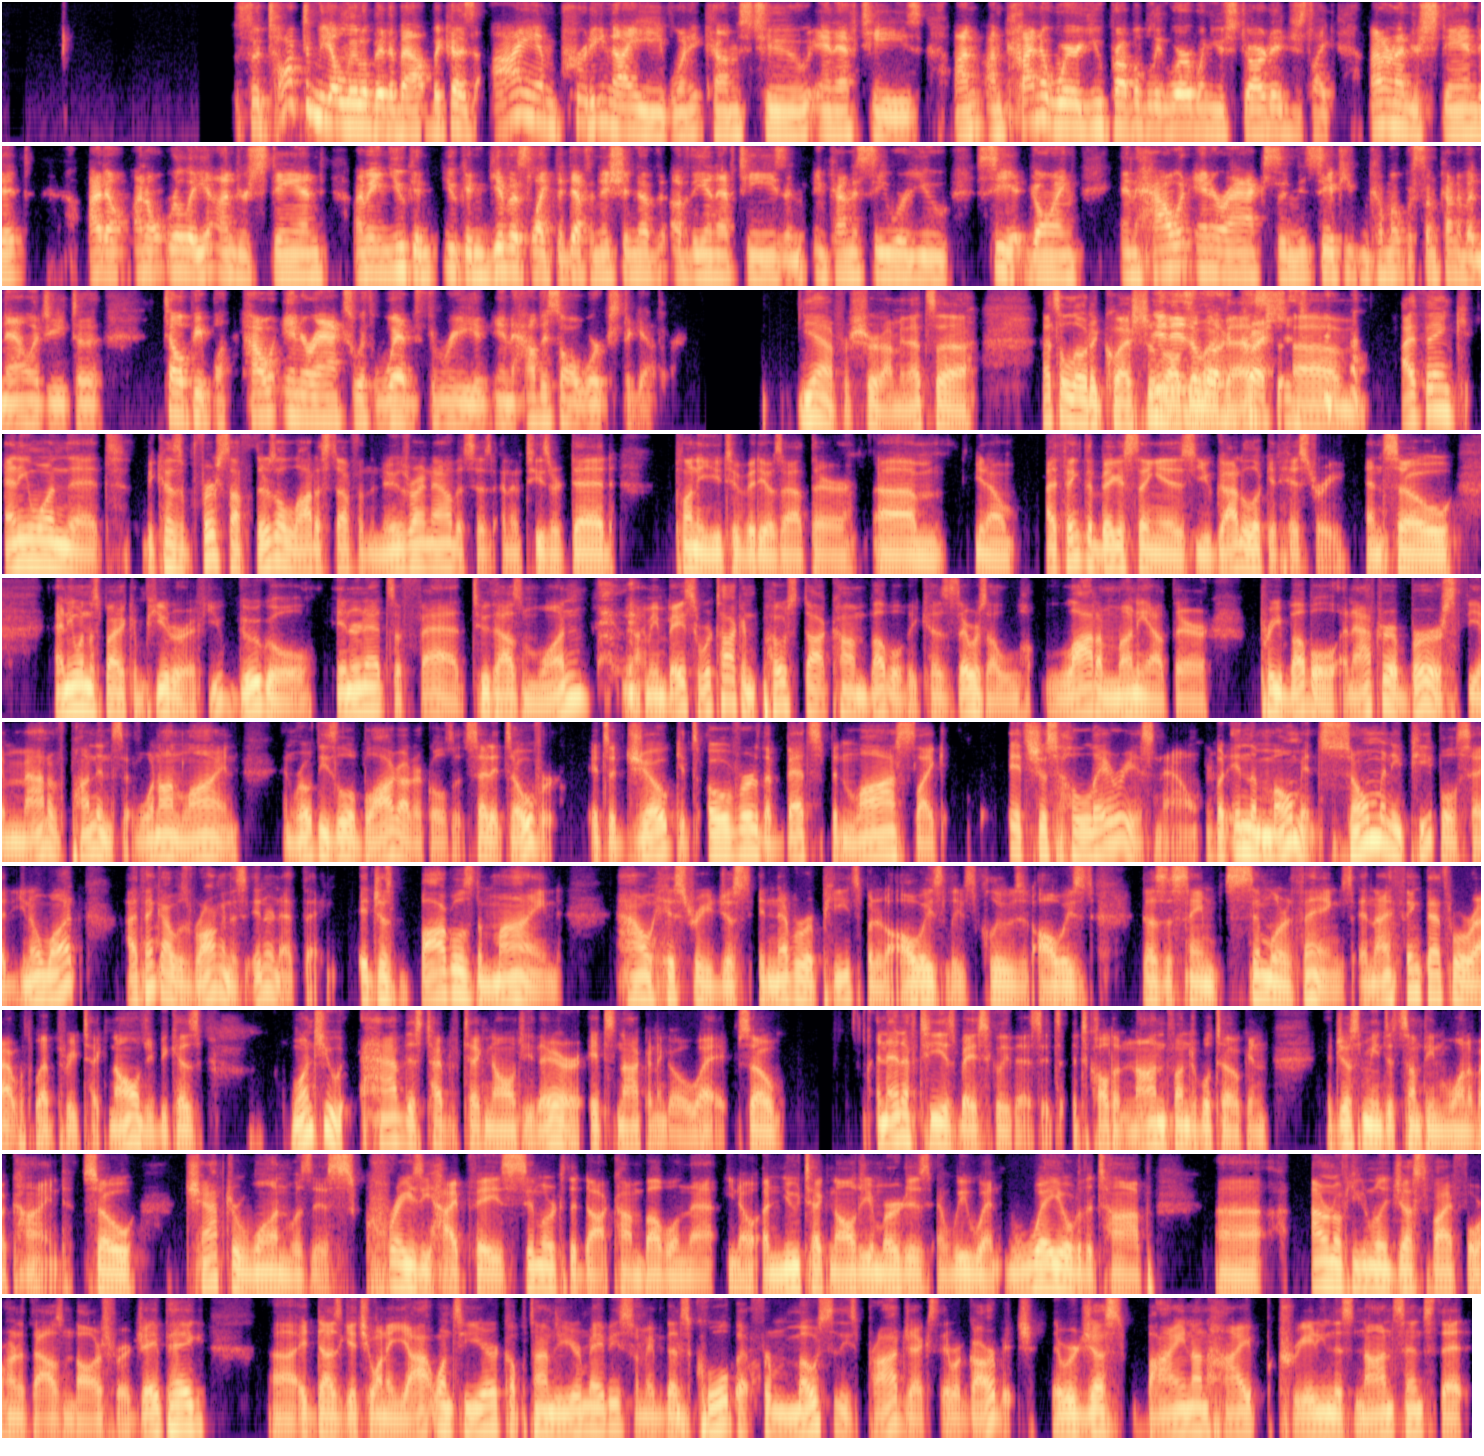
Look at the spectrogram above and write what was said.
so talk to me a little bit about because I am pretty naive when it comes to NFTs. I'm I'm kind of where you probably were when you started, just like I don't understand it. I don't I don't really understand. I mean, you can you can give us like the definition of, of the NFTs and, and kind of see where you see it going and how it interacts and see if you can come up with some kind of analogy to tell people how it interacts with web three and, and how this all works together. Yeah, for sure. I mean, that's a that's a loaded question. It is a loaded question. um, I think anyone that because first off, there's a lot of stuff in the news right now that says NFTs are dead. Plenty of YouTube videos out there. Um, you know, I think the biggest thing is you got to look at history. And so anyone that's by a computer, if you Google internet's a fad 2001, I mean, basically we're talking post dot com bubble because there was a l- lot of money out there pre bubble. And after it burst, the amount of pundits that went online and wrote these little blog articles that said it's over it's a joke. It's over. The bet's been lost. Like it's just hilarious now. Mm-hmm. But in the moment, so many people said, you know what? I think I was wrong in this internet thing. It just boggles the mind how history just it never repeats, but it always leaves clues. It always does the same similar things. And I think that's where we're at with Web3 technology because once you have this type of technology there, it's not going to go away. So an NFT is basically this. It's it's called a non-fungible token. It just means it's something one of a kind. So chapter one was this crazy hype phase similar to the dot-com bubble in that you know a new technology emerges and we went way over the top. Uh, i don't know if you can really justify $400000 for a jpeg. Uh, it does get you on a yacht once a year a couple times a year maybe so maybe that's cool but for most of these projects they were garbage. They were just buying on hype creating this nonsense that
